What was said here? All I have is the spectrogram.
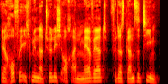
erhoffe ich mir natürlich auch einen Mehrwert für das ganze Team.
